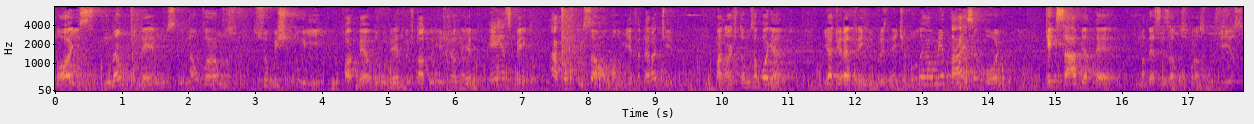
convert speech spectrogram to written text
Nós não podemos e não vamos substituir o papel do governo do Estado do Rio de Janeiro em respeito à Constituição, à autonomia federativa mas nós estamos apoiando. E a diretriz do presidente Lula é aumentar esse apoio, quem sabe até uma decisão nos próximos dias,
